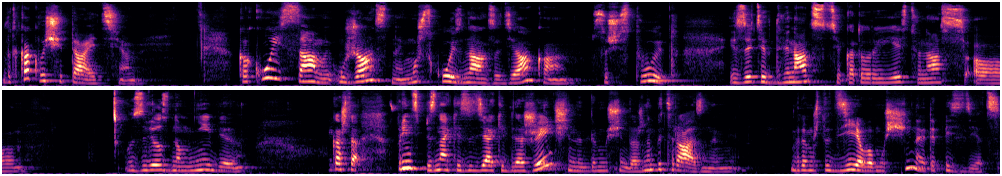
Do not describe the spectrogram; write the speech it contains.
Вот как вы считаете, какой самый ужасный мужской знак зодиака существует из этих 12, которые есть у нас э, в звездном небе? Мне кажется, в принципе, знаки зодиаки для женщин и для мужчин должны быть разными. Потому что дева мужчина это пиздец.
